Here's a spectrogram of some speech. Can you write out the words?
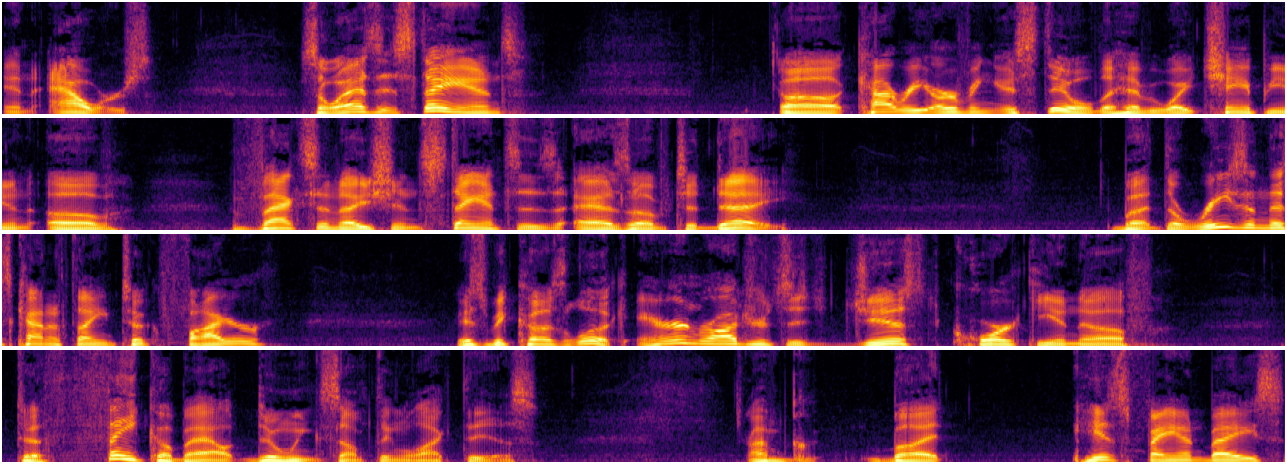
and hours. So as it stands, uh, Kyrie Irving is still the heavyweight champion of vaccination stances as of today. But the reason this kind of thing took fire is because, look, Aaron Rodgers is just quirky enough to think about doing something like this. I'm, but his fan base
